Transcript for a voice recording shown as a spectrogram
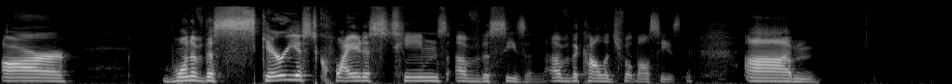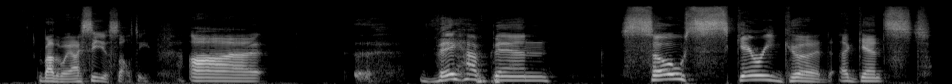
are one of the scariest, quietest teams of the season, of the college football season. Um, by the way, I see you, Salty. Uh, they have been so scary good against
